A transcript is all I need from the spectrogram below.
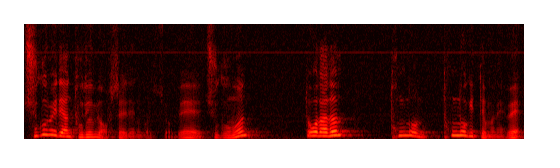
죽음에 대한 두려움이 없어야 되는 것이죠. 왜? 죽음은 또 다른 통로 통로기 때문에 왜?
